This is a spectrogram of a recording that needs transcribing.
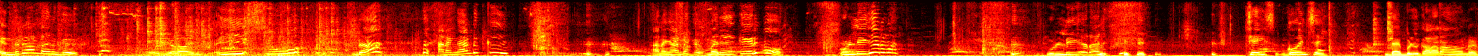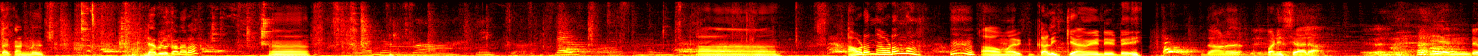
എന്തിനാണ്ട നിനക്ക്? അയ്യോടാ എനിക്ക്- ഈശോ അനങ്ങാണ്ടിക്ക് അനങ്ങാണ്ടിക്ക് മരി കയറിപ്പോ ഉള്ളി കയറണ ഉള്ളി കയറാൻ ചേസ് ഗോ ഇൻ സൈ ഡബിൾ കളറാന്ന് കേട്ടോ കണ്ണ്. ഡബിൾ കളറാ അവിടെ നിന്ന് അവിടെ നിന്നോ. അവന്മാർക്ക് കളിക്കാൻ വേണ്ടിയിട്ടേ. ഇതാണ് പണിശാല. എന്റെ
